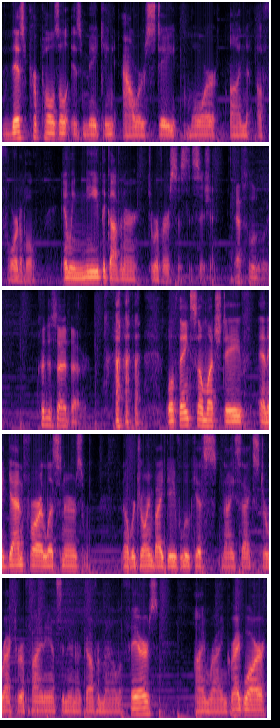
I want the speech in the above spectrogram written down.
This proposal is making our state more unaffordable, and we need the governor to reverse this decision. Absolutely. Couldn't have said it better. well, thanks so much, Dave. And again, for our listeners, you know, we're joined by Dave Lucas, NYSAC's Director of Finance and Intergovernmental Affairs. I'm Ryan Gregoire,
